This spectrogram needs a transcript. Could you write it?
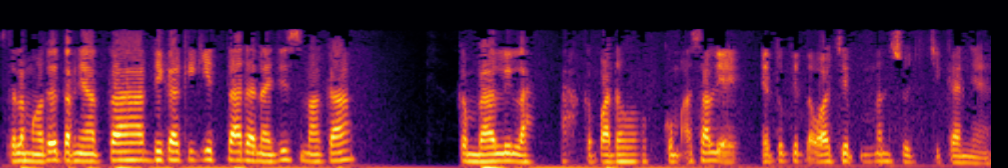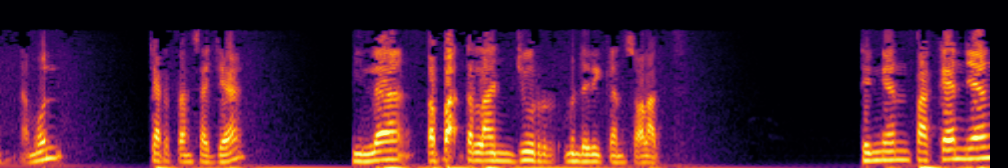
setelah mengetahui ternyata di kaki kita ada najis maka kembalilah kepada hukum asal yaitu kita wajib mensucikannya. Namun catatan saja bila Bapak terlanjur mendirikan sholat dengan pakaian yang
